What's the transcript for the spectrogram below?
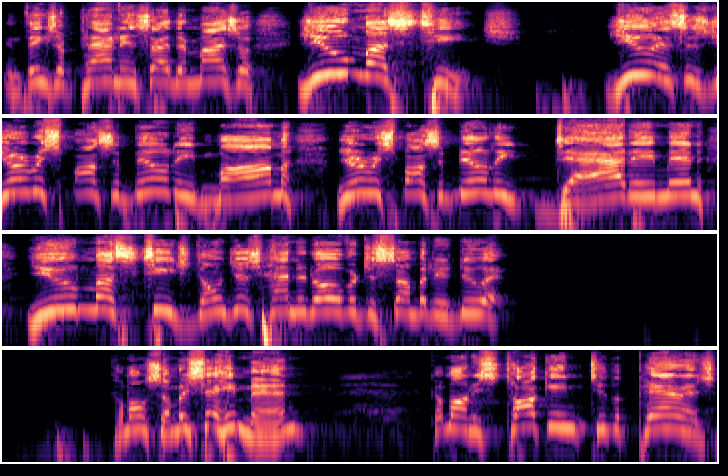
And things are planted inside their mind. So you must teach. You, this is your responsibility, mom. Your responsibility, dad, amen. You must teach. Don't just hand it over to somebody to do it. Come on, somebody say amen. Come on, he's talking to the parents.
